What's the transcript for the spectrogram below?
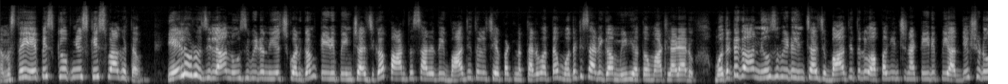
నమస్తే ఏపీ స్కూప్ న్యూస్కి స్వాగతం. ఏలూరు జిల్లా నూజివీడు నియోజకవర్గం టీడీపీ ఇన్ఛార్జిగా పార్థసారథి బాధ్యతలు చేపట్టిన తర్వాత మొదటిసారిగా మీడియాతో మాట్లాడారు. మొదటగా నూజివీడు ఇన్ఛార్జ్ బాధ్యతలు అప్పగించిన టీడీపీ అధ్యక్షుడు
